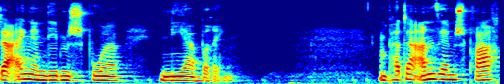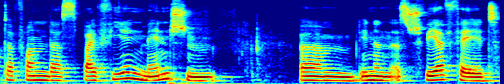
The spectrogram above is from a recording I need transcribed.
der eigenen Lebensspur näher bringen? Und Pater Anselm sprach davon, dass bei vielen Menschen, ähm, denen es schwerfällt,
